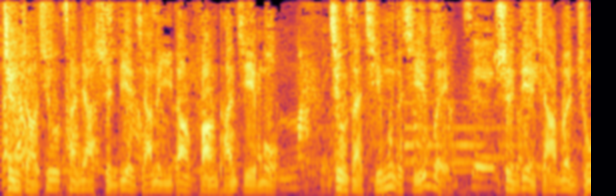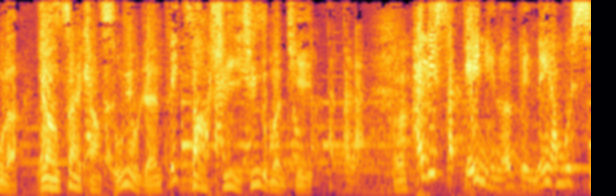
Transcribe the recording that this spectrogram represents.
郑少秋参加沈殿霞的一档访谈节目，就在节目的结尾，沈殿霞问出了让在场所有人大吃一惊的问题。喺呢十几年里边，你有冇试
